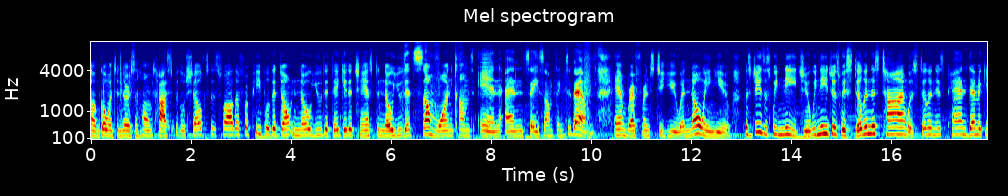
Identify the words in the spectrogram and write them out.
um, go into nursing homes, hospitals, shelters, Father, for people that don't know you, that they get a chance to know you, that someone comes in and say something to them in reference to you and knowing you. Because, Jesus, we need you. We need you we're still in this time, we're still in this pandemic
